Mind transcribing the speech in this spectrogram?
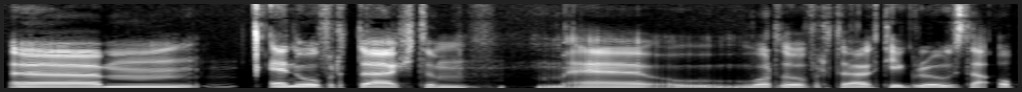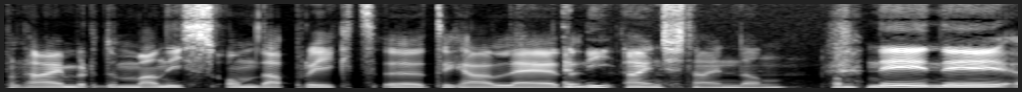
Ehm, en overtuigt hem. Hij wordt overtuigd, die Groves, dat Oppenheimer de man is om dat project eh, te gaan leiden. en niet Einstein dan. Want Nee, nee, eh,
